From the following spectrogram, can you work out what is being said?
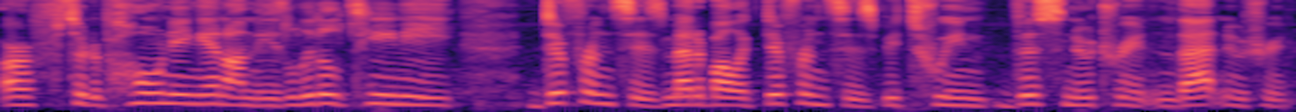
are sort of honing in on these little teeny differences, metabolic differences between this nutrient and that nutrient.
